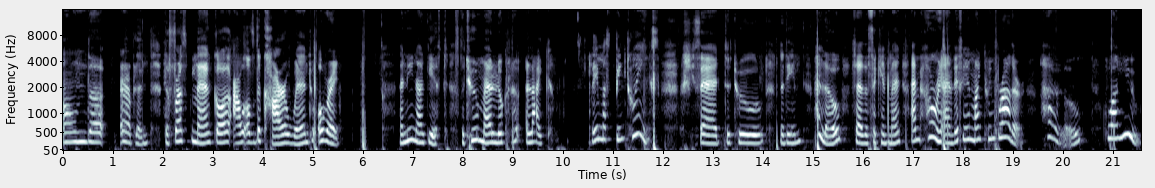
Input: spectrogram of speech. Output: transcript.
on the airplane. The first man got out of the car, went over it. Anneena guessed the two men looked alike. They must be twins, she said to Nadim. Hello, said the second man. I'm Henry and this is my twin brother. Hello, who are you?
